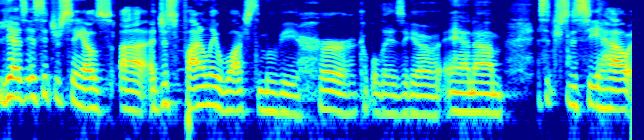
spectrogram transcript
Yeah, it's, it's interesting. I was uh, I just finally watched the movie Her a couple days ago, and um, it's interesting to see how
